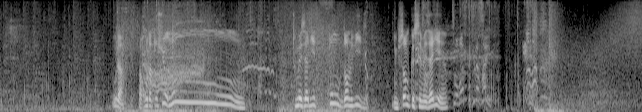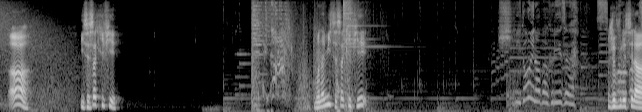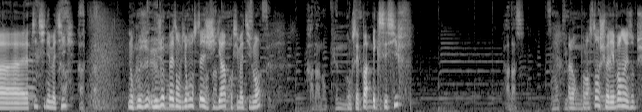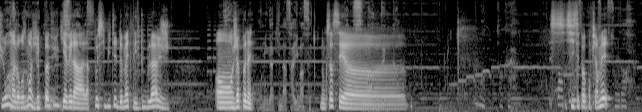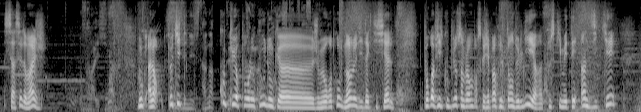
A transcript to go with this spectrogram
Oula, par contre attention, non Tous mes alliés tombent dans le vide. Il me semble que c'est mes alliés. Hein. Ah Il s'est sacrifié. Mon ami s'est sacrifié. Je vais vous laisser la, petite cinématique. Donc le jeu, pèse environ 16 Go approximativement. Donc c'est pas excessif. Alors pour l'instant je suis allé voir dans les options. Malheureusement j'ai pas vu qu'il y avait la, possibilité de mettre les doublages en japonais. Donc ça c'est... Euh, si c'est pas confirmé, c'est assez dommage. Donc, alors, petite coupure pour le coup, donc euh, je me retrouve dans le didacticiel. Pourquoi petite coupure? Simplement parce que j'ai pas pris le temps de lire tout ce qui m'était indiqué.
